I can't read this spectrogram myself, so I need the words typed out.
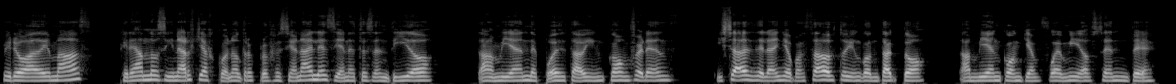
pero además creando sinergias con otros profesionales y en este sentido también después de esta BIM Conference y ya desde el año pasado estoy en contacto también con quien fue mi docente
